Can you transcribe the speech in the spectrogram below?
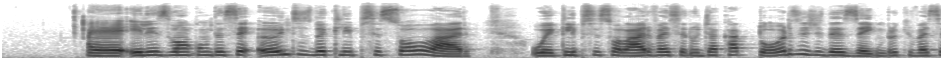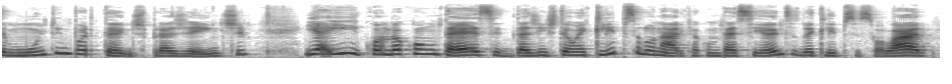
é, eles vão acontecer antes do eclipse solar. O eclipse solar vai ser no dia 14 de dezembro, que vai ser muito importante pra gente. E aí, quando acontece da gente ter um eclipse lunar que acontece antes do eclipse solar,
